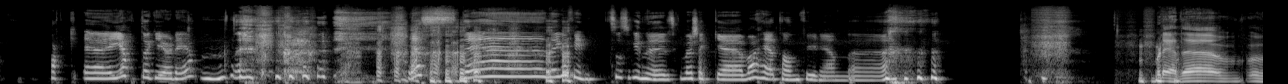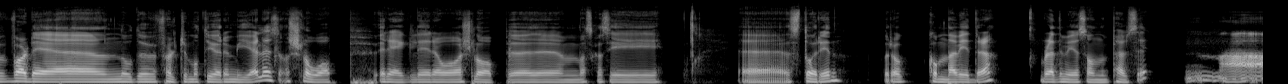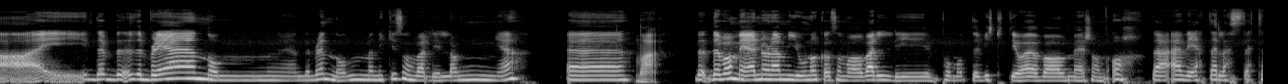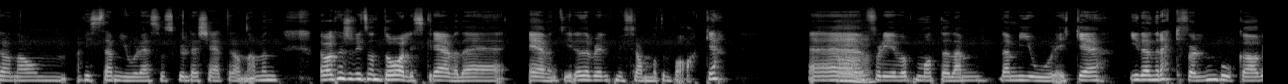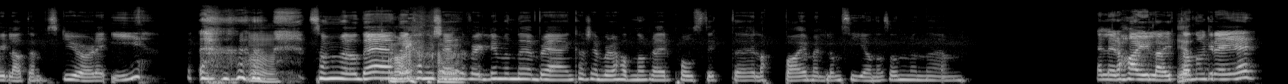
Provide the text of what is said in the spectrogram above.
fuck. Uh, ja, dere gjør det, ja. Mm. yes, det, det går fint. Så sekunder. Skal bare sjekke Hva het han fyren igjen? Eh, Ble det, var det noe du følte du måtte gjøre mye, eller sånn slå opp regler og slå opp, eh, hva skal jeg si, storyen for å komme deg videre? Ble det mye sånn pauser? Nei det, det ble noen Det ble noen, men ikke sånn veldig lange. Eh, Nei. det, det var mer når de gjorde noe som var veldig på en måte viktig, og jeg var mer sånn åh, det, jeg vet jeg leste et eller annet om hvis de gjorde det, så skulle det skje et eller annet. Men det var kanskje litt sånn dårlig skrevet, det eventyret. Det ble litt mye fram og tilbake. Eh, Mm. Fordi det var på en måte de, de gjorde det ikke i den rekkefølgen boka ville at de skulle gjøre det i. Mm. Som, og det, det kan jo skje, selvfølgelig, men ble, kanskje jeg burde hatt noen flere Post-It-lapper imellom sidene og sånn, men um, Eller highlighta yeah. noe greier.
